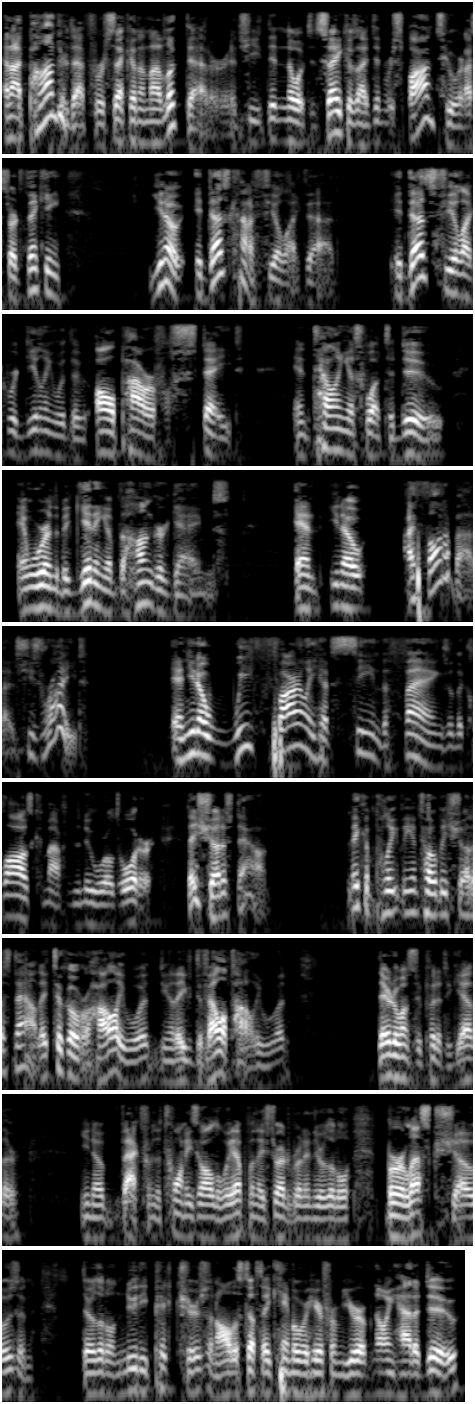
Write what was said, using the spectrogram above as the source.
And I pondered that for a second and I looked at her and she didn't know what to say because I didn't respond to her. And I started thinking, you know, it does kind of feel like that it does feel like we're dealing with the all powerful state and telling us what to do. And we're in the beginning of the Hunger Games. And, you know, I thought about it. She's right. And, you know, we finally have seen the fangs and the claws come out from the New World Order. They shut us down. They completely and totally shut us down. They took over Hollywood. You know, they've developed Hollywood. They're the ones who put it together. You know, back from the 20s all the way up when they started running their little burlesque shows and their little nudie pictures and all the stuff they came over here from Europe knowing how to do.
